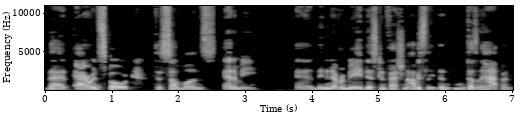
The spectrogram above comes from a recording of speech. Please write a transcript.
that Aaron spoke to someone's enemy and they never made this confession. Obviously, it doesn't happen.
